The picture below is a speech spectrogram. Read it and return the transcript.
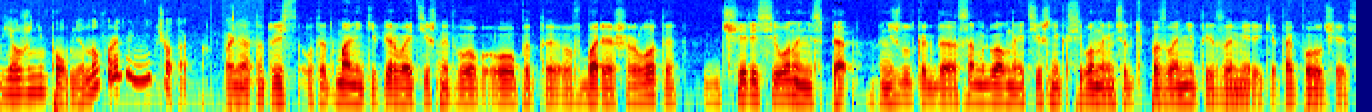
Я уже не помню. Но вроде ничего так. Понятно. То есть вот этот маленький первый айтишный твой опыт э, в баре Шарлотты Черри Сиона не спят. Они ждут, когда самый главный айтишник Сиона им все-таки позвонит из Америки. Так получается?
